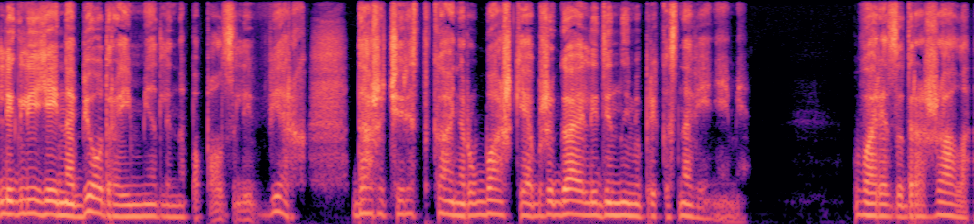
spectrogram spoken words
легли ей на бедра и медленно поползли вверх, даже через ткань рубашки, обжигая ледяными прикосновениями. Варя задрожала,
